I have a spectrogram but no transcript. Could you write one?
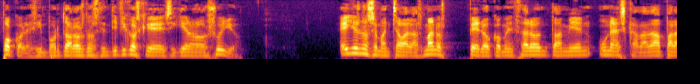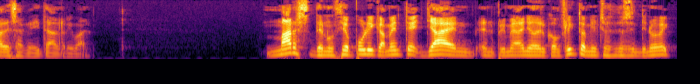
Poco les importó a los dos científicos que siguieron lo suyo. Ellos no se manchaban las manos, pero comenzaron también una escalada para desacreditar al rival. Mars denunció públicamente, ya en, en el primer año del conflicto, en 1869,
